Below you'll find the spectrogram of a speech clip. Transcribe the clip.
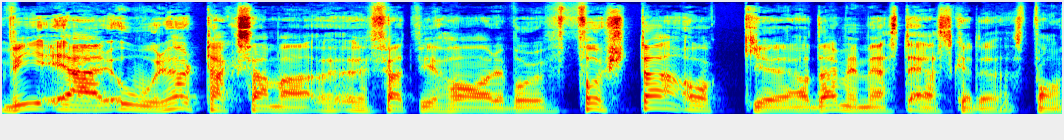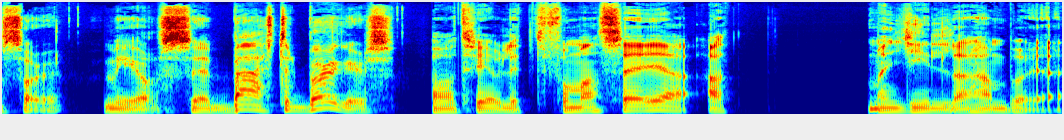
Vi är oerhört tacksamma eh, för att vi har vår första och eh, ja, därmed mest älskade sponsor med oss. Eh, Bastard Burgers. Ja, trevligt. Får man säga att man gillar hamburgare?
